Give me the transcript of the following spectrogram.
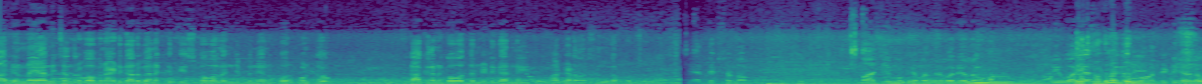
ఆ నిర్ణయాన్ని చంద్రబాబు నాయుడు గారు వెనక్కి తీసుకోవాలని చెప్పి నేను కోరుకుంటూ కాకాని గోవర్ధన్ రెడ్డి గారిని మాట్లాడవలసిందిగా కూర్చున్నాను అధ్యక్షులు మాజీ ముఖ్యమంత్రి వర్యులు శ్రీ వైఎస్ జగన్మోహన్ రెడ్డి గారు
